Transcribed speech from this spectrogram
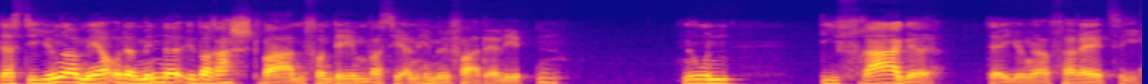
dass die Jünger mehr oder minder überrascht waren von dem, was sie an Himmelfahrt erlebten? Nun, die Frage der Jünger verrät sie.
